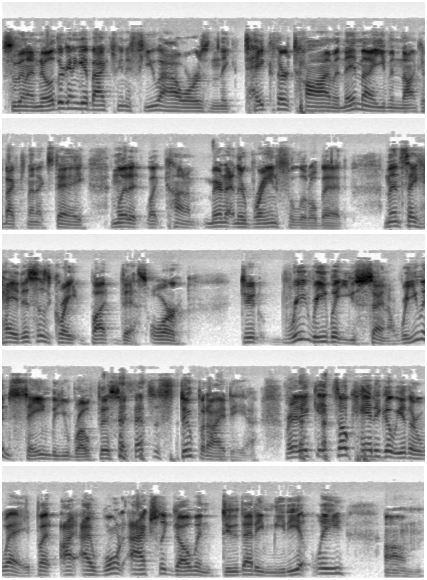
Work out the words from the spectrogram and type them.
So then I know they're going to get back to me in a few hours and they take their time and they might even not get back to me the next day and let it like kind of marinate in their brain for a little bit and then say, hey, this is great, but this. Or, dude, reread what you sent. Were you insane when you wrote this? Like, that's a stupid idea, right? It, it's okay to go either way, but I, I won't actually go and do that immediately. Um,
